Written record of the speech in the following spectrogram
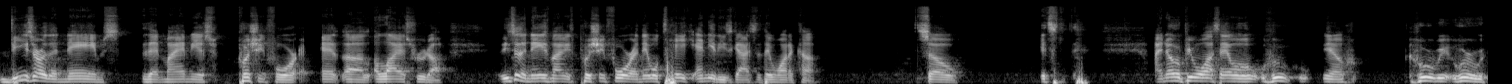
These are the names that Miami is pushing for. Uh, Elias Rudolph. These are the names Miami is pushing for, and they will take any of these guys if they want to come. So it's. I know people want to say, "Well, who you know, who are we, who are,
